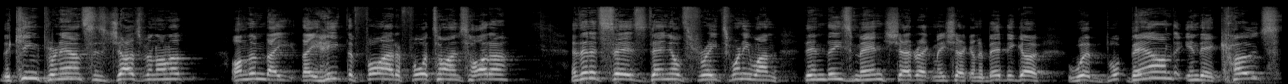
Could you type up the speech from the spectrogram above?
the king pronounces judgment on it, on them. They, they heat the fire to four times hotter. And then it says, Daniel 3:21, then these men, Shadrach, Meshach, and Abednego, were bound in their coats,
